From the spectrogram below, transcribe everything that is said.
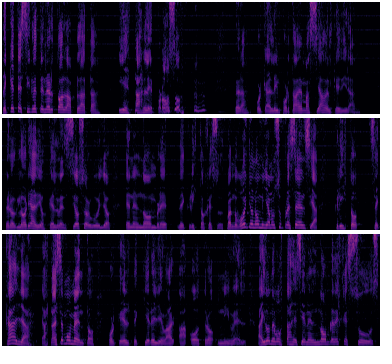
¿De qué te sirve tener toda la plata y estás leproso? ¿Verdad? Porque a él le importaba demasiado el que dirán. Pero gloria a Dios que él venció su orgullo en el nombre de Cristo Jesús. Cuando voy yo no me llamo en su presencia, Cristo se calla hasta ese momento porque Él te quiere llevar a otro nivel. Ahí donde vos estás diciendo en el nombre de Jesús,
